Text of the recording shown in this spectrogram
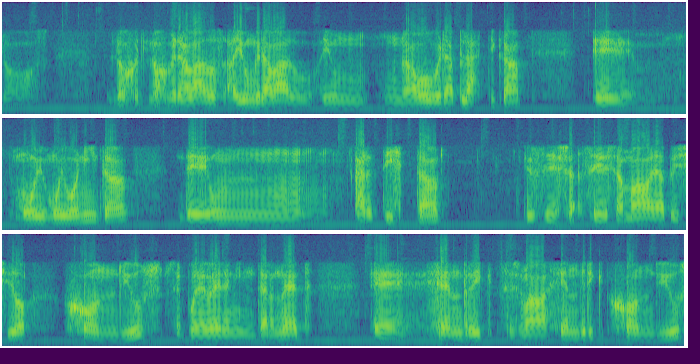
los, los, grabados, hay un grabado, hay una obra plástica eh, muy, muy bonita de un artista que se, se llamaba de apellido Hondius, se puede ver en internet, eh, Henrik, se llamaba Hendrik Hondius,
